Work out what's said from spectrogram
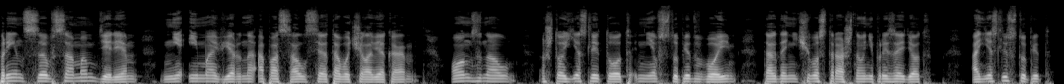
Принц в самом деле неимоверно опасался того человека. Он знал, что если тот не вступит в бой, тогда ничего страшного не произойдет. А если вступит,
